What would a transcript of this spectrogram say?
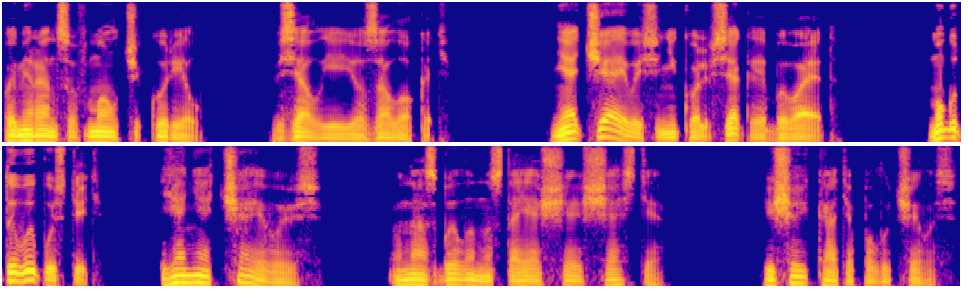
Померанцев молча курил. Взял ее за локоть. «Не отчаивайся, Николь, всякое бывает. Могут и выпустить. Я не отчаиваюсь. У нас было настоящее счастье. Еще и Катя получилась.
